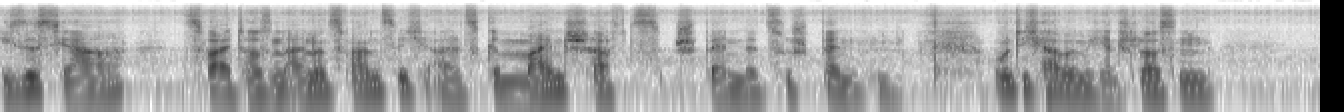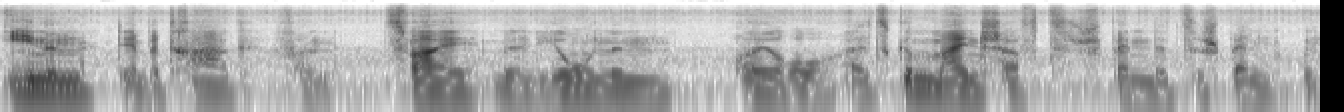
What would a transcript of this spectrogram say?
dieses Jahr 2021 als Gemeinschaftsspende zu spenden. Und ich habe mich entschlossen, Ihnen den Betrag von 2 Millionen Euro als Gemeinschaftsspende zu spenden.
